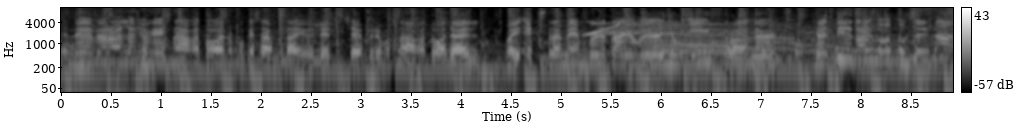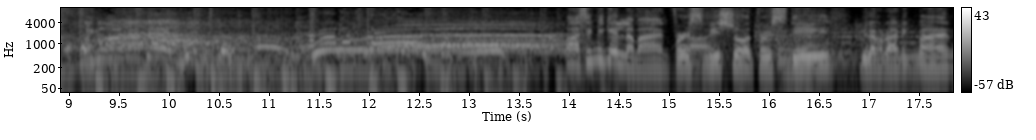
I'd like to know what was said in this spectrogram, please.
Hindi, pero alam nyo guys, nakakatuwa na magkasama tayo ulit. Siyempre, mas nakakatuwa dahil may extra member na tayo ngayon, yung 8th runner. Kahit hindi na tayo makapagsalita, nagawa natin! Ah, si Miguel naman, first mission, first day bilang running man.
